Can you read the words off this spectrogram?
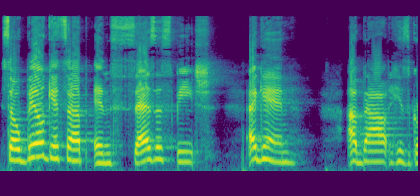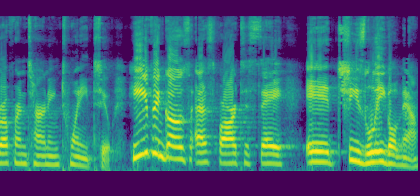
So Bill gets up and says a speech. Again, about his girlfriend turning 22. He even goes as far to say it she's legal now.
